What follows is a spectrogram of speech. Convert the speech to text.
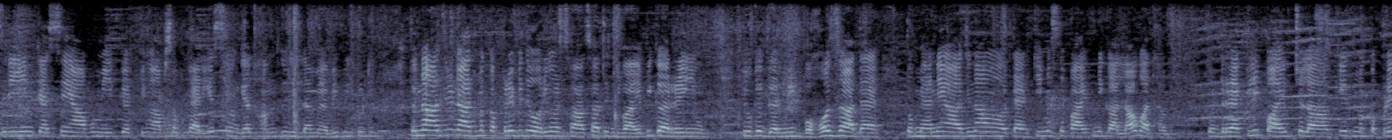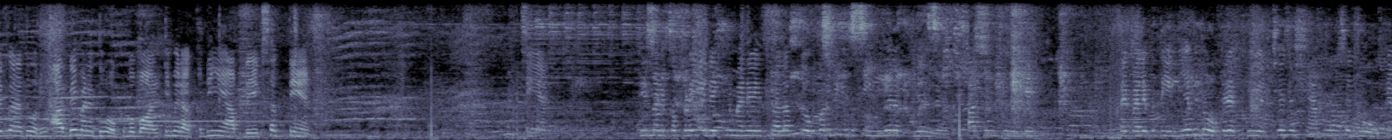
नाजरीन, कैसे हैं आप? उम्मीद करती हूँ आप सब खैरियत से होंगे। अल्हम्दुलिल्लाह, मैं भी बिल्कुल ठीक। तो नाजरीन, आज मैं कपड़े भी धो रही हूँ और साथ साथ इंजॉय भी कर रही हूँ, क्योंकि गर्मी बहुत ज़्यादा है। तो मैंने आज ना टैंकी में से पाइप निकाला हुआ था। तो डायरेक्टली पाइप चला के मैं कपड़े वगैरह धो रही हूँ। आधे मैंने धो के वो बाल्टी में रख दी हैं, आप देख सकते हैं। फिर मैंने कपड़े ये देखे मैंने सलफ के ऊपर भी पतीले रखे हुए हैं। पहले पतीलियाँ भी धो के रखी हुई अच्छे से शैम्पू से धो के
